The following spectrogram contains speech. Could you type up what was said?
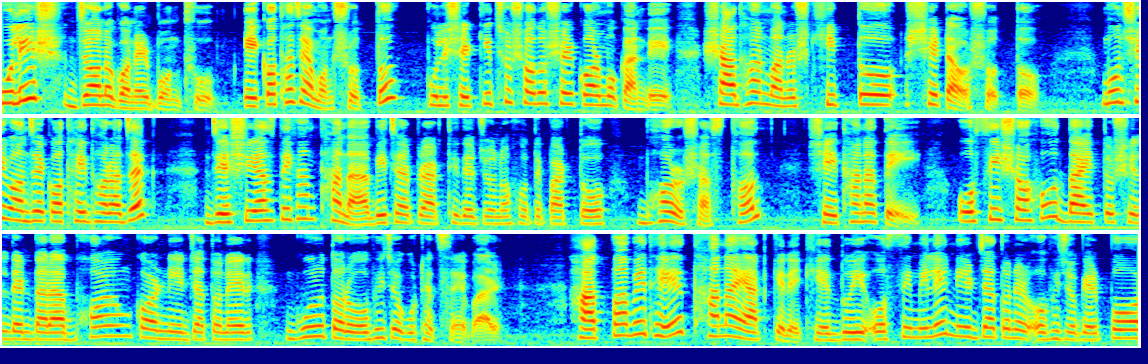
পুলিশ জনগণের বন্ধু। এ কথা যেমন সত্য, পুলিশের কিছু সদস্যের কর্মকাণ্ডে সাধারণ মানুষ ক্ষিপ্ত, সেটাও সত্য। মুন্সীগঞ্জের কথাই ধরা যাক, যে সিরাজদি খান থানা বিচার প্রার্থীদের জন্য হতে পারত ভরসাস্থল, সেই থানাতেই ওসি সহ দায়িত্বশীলদের দ্বারা ভয়ঙ্কর নির্যাতনের গুরুতর অভিযোগ উঠেছে এবার। হাত পা বেঁধে থানায় আটকে রেখে দুই ওসি মিলে নির্যাতনের অভিযোগের পর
